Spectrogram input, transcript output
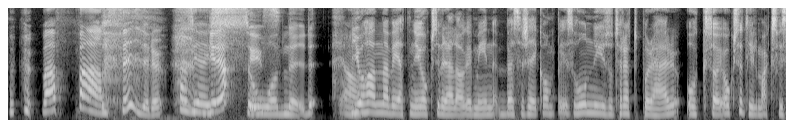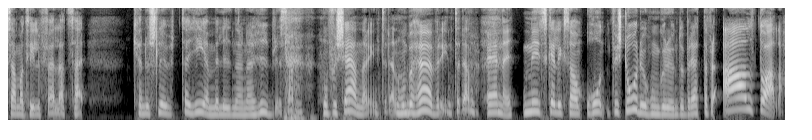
vad fan säger du? Alltså jag är Grattis! så nöjd. Ja. Johanna vet ni också vid det här laget, min bästa tjejkompis, hon är ju så trött på det här och sa ju också till Max vid samma tillfälle att så här, kan du sluta ge Melina den här hybrisen? Hon förtjänar inte den, hon behöver inte den. Eh, nej. Ni ska liksom, hon, förstår du hon går runt och berättar för allt och alla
